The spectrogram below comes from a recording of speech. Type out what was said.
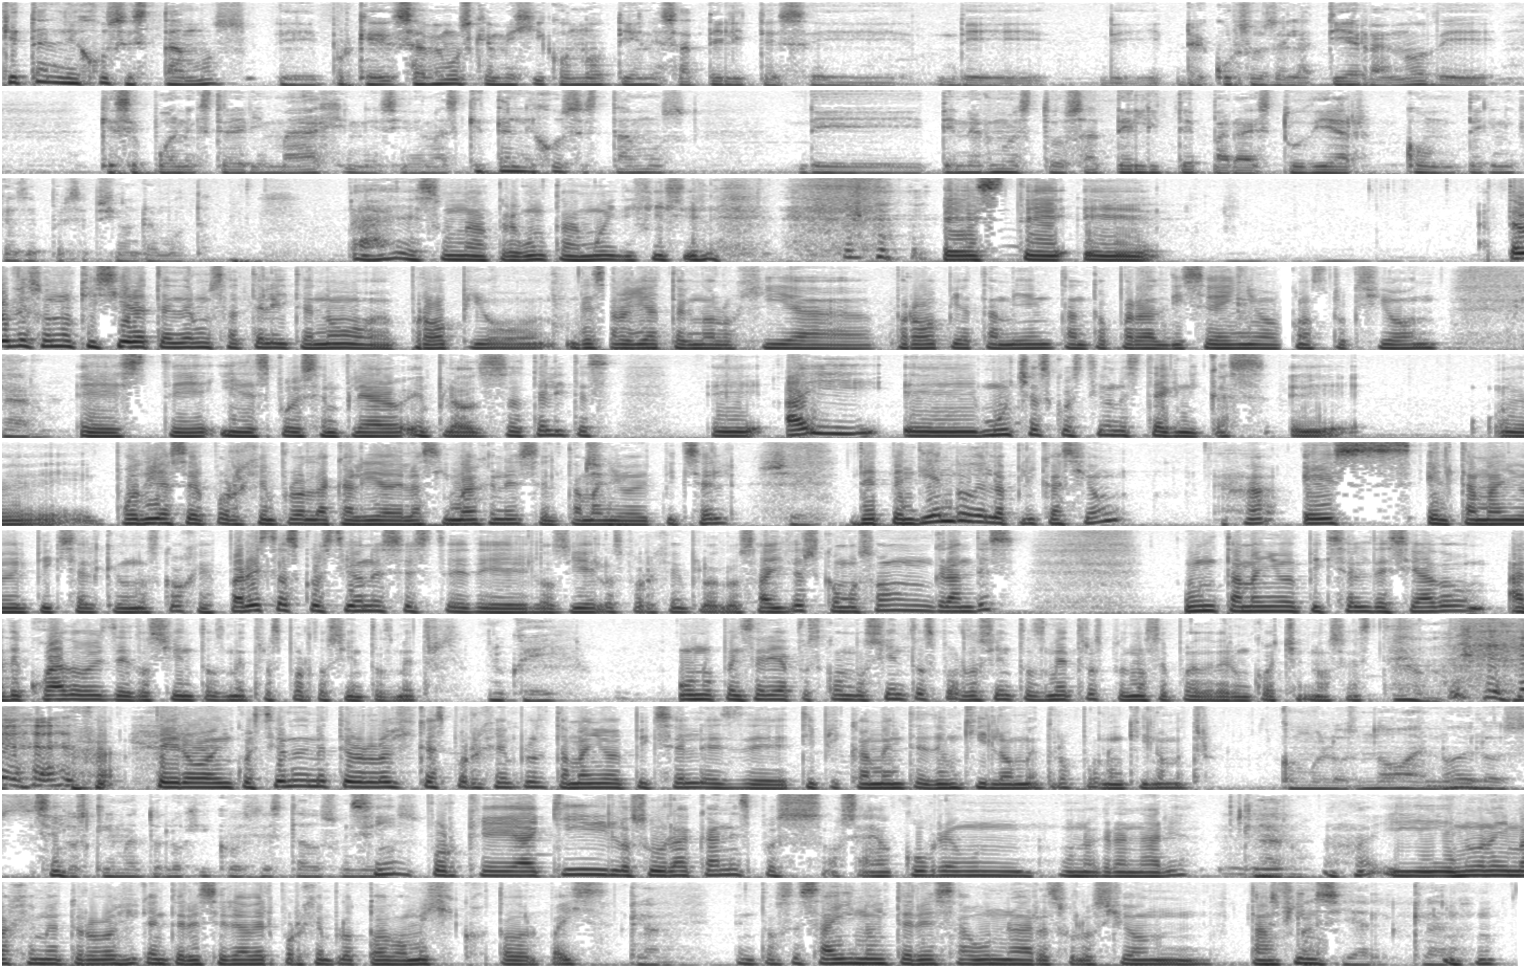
¿Qué tan lejos estamos? Eh, porque sabemos que México no tiene satélites eh, de, de, recursos de la Tierra, ¿no? De que se pueden extraer imágenes y demás. ¿Qué tan lejos estamos? De tener nuestro satélite para estudiar con técnicas de percepción remota? Ah, es una pregunta muy difícil. este, eh, tal vez uno quisiera tener un satélite no propio, desarrollar tecnología propia también, tanto para el diseño, construcción, este, y después emplear empleados de satélites. Eh, hay eh, muchas cuestiones técnicas. Eh, podría ser, por ejemplo, la calidad de las imágenes, el tamaño del píxel. Dependiendo de la aplicación, es el tamaño del píxel que uno escoge. Para estas cuestiones este, de los hielos, por ejemplo, los shaders, como son grandes, un tamaño de píxel deseado adecuado es de 200 metros por 200 metros. Uno pensaría, pues con 200 por 200 metros, pues no se puede ver un coche, no sé. Este. Pero en cuestiones meteorológicas, por ejemplo, el tamaño de píxel es de típicamente de un kilómetro por un kilómetro como los NOAA, ¿no? De los, los climatológicos de Estados Unidos. Sí, porque aquí los huracanes, pues, o sea, cubren una gran área. Claro. y en una imagen meteorológica interesaría ver, por ejemplo, todo México, todo el país. Claro. Entonces ahí no interesa una resolución tan Espacial, fina. claro.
